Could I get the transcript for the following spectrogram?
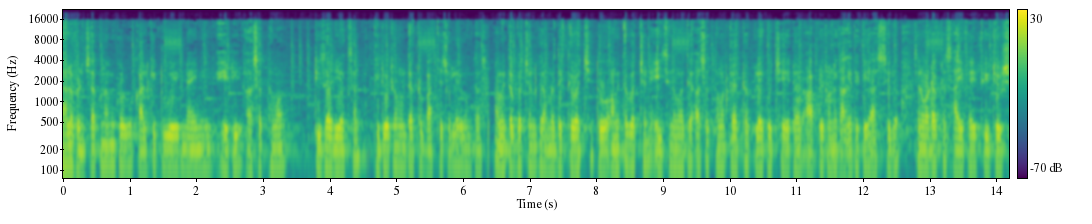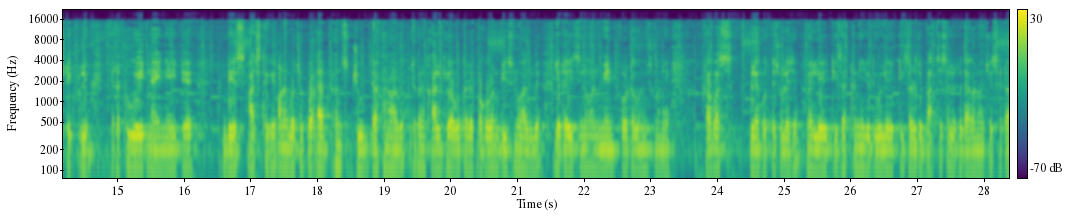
হ্যালো ফ্রেন্ডস এখন আমি করব কালকে two eight nine eight eighty আসার থামার টিজার রিয়াকশন ভিডিওটার মধ্যে একটা বাচ্চা ছেলে এবং তার অমিতাভ বচ্চনকে আমরা দেখতে পাচ্ছি। তো অমিতাভ বচ্চন এই সিনেমাতে আসার থামার ক্যারেক্টার প্লে করছে, এটার আপডেট অনেক আগে থেকেই আসছিল। সিনেমাটা একটা সাইফাই ফিউচারিস্টিক ফিল্ম যেটা টু এইট নাইন এইটে বেশ আজ থেকে অনেক বছর পর অ্যাডভান্স যুগ দেখানো হবে। যেখানে কালকে অবতারে ভগবান বিষ্ণু আসবে, যেটা এই সিনেমার মেন প্রোটাগনিস্ট মানে প্রভাস প্লে করতে চলেছে। মেনলি এই টিজারটা নিয়ে যদি বলি, এই টিজারে যে বাচ্চা ছেলেটা দেখানো হচ্ছে, সেটা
